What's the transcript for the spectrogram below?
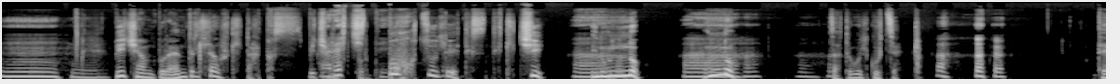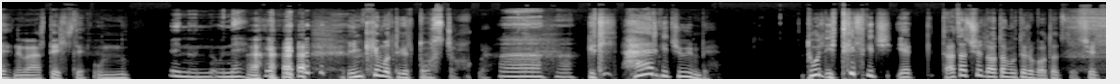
Би ч юмд бүр амьдралаа хүртэл татгсан. Би ч бүх зүйлээ итгэсэн. Тэгтэл чи энэ үнэн үү? Үнэн үү? За тэгвэл гүцээ. Тэ нөгөө ард хэлжтэй үнэн үү? Энэ үнэ. Ингэх юм бол тэгэл дуусч байгаа байхгүй. Гэтэл хайр гэж юу юм бэ? Тэгвэл итгэл гэж яг цаашил одоо бүгдээр бодоод жишээл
